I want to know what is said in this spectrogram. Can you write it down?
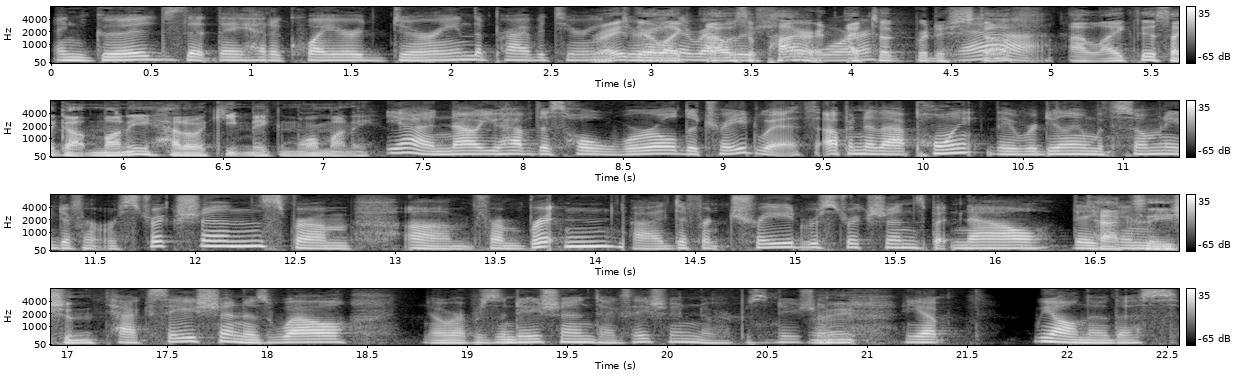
and goods that they had acquired during the privateering. Right? During They're like, the I was a pirate. War. I took British Yeah. stuff. I like this. I got money. How do I keep making more money? Yeah, and now you have this whole world to trade with. Up until that point, they were dealing with so many different restrictions from um, from Britain, uh, different trade restrictions. But now they Taxation. can taxation as well. No representation, taxation, no representation. Right. Yep, we all know this.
